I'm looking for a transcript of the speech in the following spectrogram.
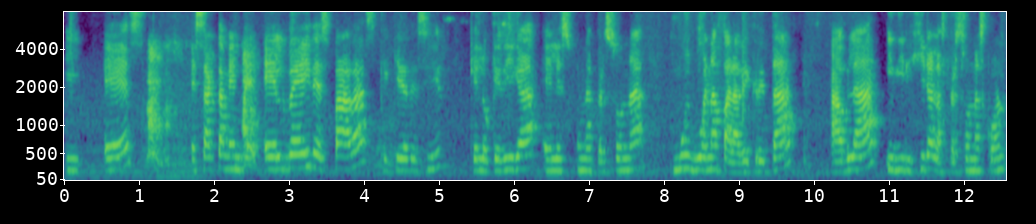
Y es exactamente el rey de espadas, que quiere decir que lo que diga, él es una persona muy buena para decretar hablar y dirigir a las personas con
